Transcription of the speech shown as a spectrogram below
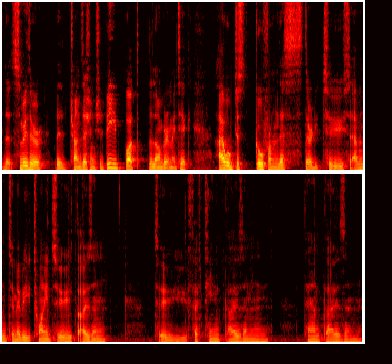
the smoother the transition should be, but the longer it may take. I will just go from this 32,7 to maybe 22,000 to 15,000, 10,000,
